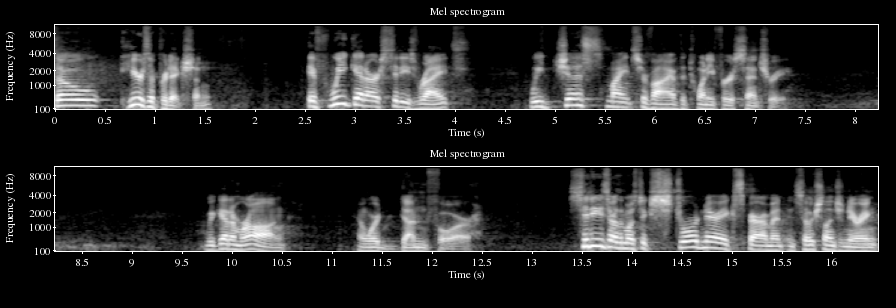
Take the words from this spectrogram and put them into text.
So here's a prediction. If we get our cities right, we just might survive the 21st century. We get them wrong, and we're done for. Cities are the most extraordinary experiment in social engineering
